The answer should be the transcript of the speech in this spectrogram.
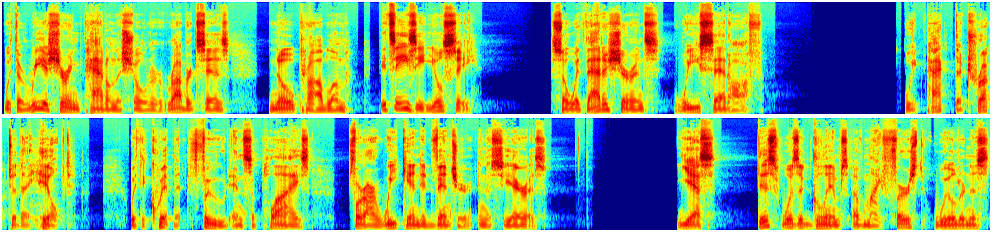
With a reassuring pat on the shoulder, Robert says, No problem. It's easy, you'll see. So, with that assurance, we set off. We packed the truck to the hilt with equipment, food, and supplies for our weekend adventure in the Sierras. Yes, this was a glimpse of my first wilderness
